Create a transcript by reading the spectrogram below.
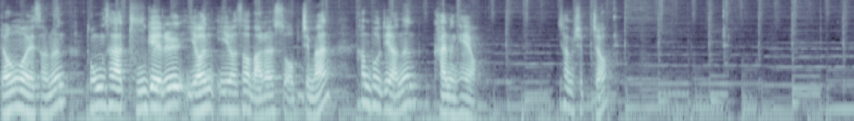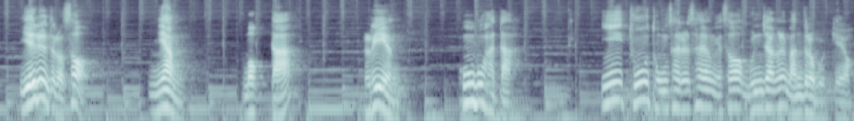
영어에서는 동사 두 개를 연 이어서 말할 수 없지만 캄보디아는 가능해요. 참 쉽죠? 예를 들어서 냠 먹다, 리은 공부하다 이 두 동사를 사용해서 문장을 만들어 볼게요.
